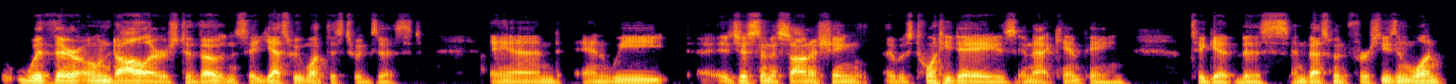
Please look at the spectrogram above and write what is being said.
with their own dollars to vote and say yes we want this to exist and and we it's just an astonishing it was 20 days in that campaign to get this investment for season one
